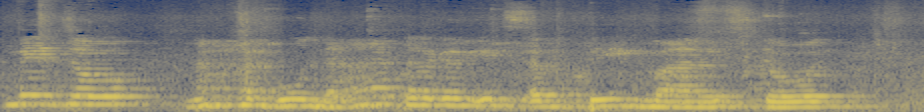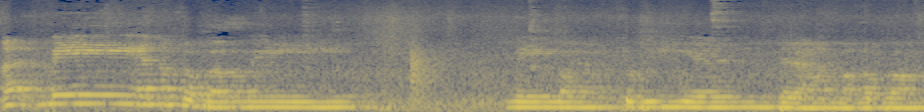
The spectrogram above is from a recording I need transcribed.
medyo nakakagulat. Talagang it's a big milestone. At may, ano ka ba, may may mga Korean drama ka bang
